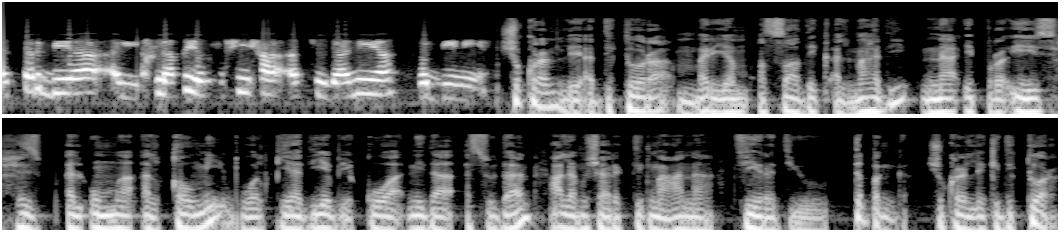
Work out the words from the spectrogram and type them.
التربية الأخلاقية الصحيحة السودانية والدينية. شكرا للدكتورة مريم الصادق المهدي نائب رئيس حزب الأمة القومي والقيادية بقوى نداء السودان على مشاركتك معنا في راديو تبنجا شكرا لك دكتورة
